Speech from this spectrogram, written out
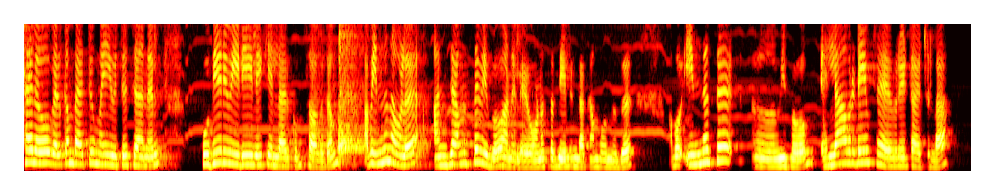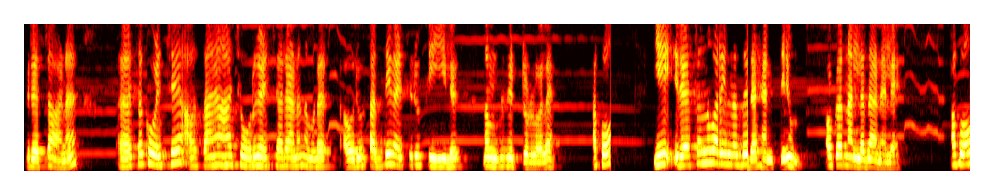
Hello welcome back to my YouTube channel പുതിയൊരു വീഡിയോയിലേക്ക് എല്ലാവർക്കും സ്വാഗതം. അപ്പോൾ ഇന്ന് നമ്മൾ അഞ്ചാമത്തെ വിഭവമാണല്ലേ ഓണസദ്യയിൽ ഉണ്ടാക്കാൻ പോകുന്നത്. അപ്പോൾ ഇന്നത്തെ വിഭവം എല്ലാവരുടെയും ഫേവറേറ്റ് ആയിട്ടുള്ള രസമാണ്. രസമൊക്കെ ഒഴിച്ച് അവസാനം ആ ചോറ് കഴിച്ചാലാണ് നമ്മുടെ ഒരു സദ്യ കഴിച്ചൊരു ഫീൽ നമുക്ക് കിട്ടുള്ളൂ അല്ലേ? അപ്പോൾ ഈ രസം എന്ന് പറയുന്നത് ദഹനത്തിനും ഒക്കെ നല്ലതാണല്ലേ? അപ്പോൾ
